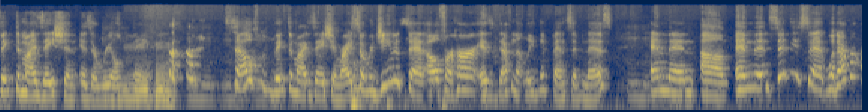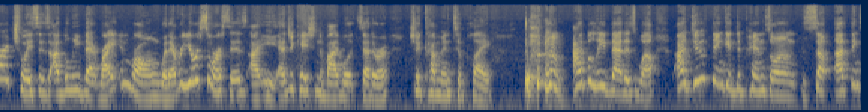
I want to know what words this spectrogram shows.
victimization is a real thing. Mm-hmm. Self victimization, right? So Regina said, "Oh, for her is definitely defensiveness." Mm-hmm. And then, um, and then Cindy said, "Whatever our choices, I believe that right and wrong, whatever your sources, i.e., education, the Bible, etc., should come into play." I believe that as well. I do think it depends on some. I think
